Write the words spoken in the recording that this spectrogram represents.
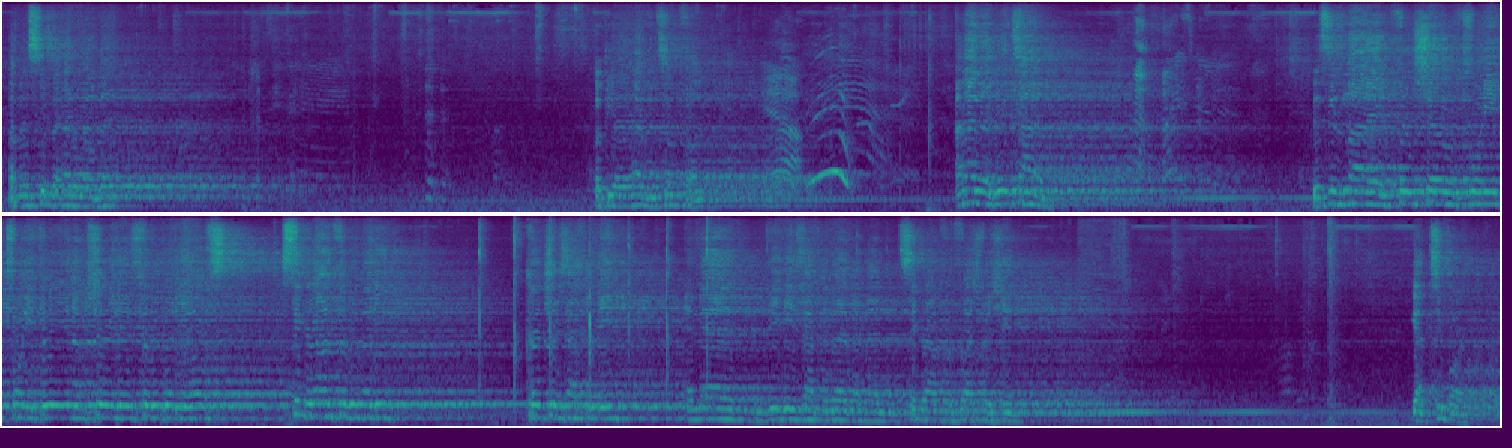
I'm gonna skip ahead a little bit. Hope you are having some fun. Yeah. I'm having a great time. This is my first show of 2023, and I'm sure it is for everybody else. Stick around for everybody. Kircher's after me, them, and then stick around for the Flush Machine. Got two more.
